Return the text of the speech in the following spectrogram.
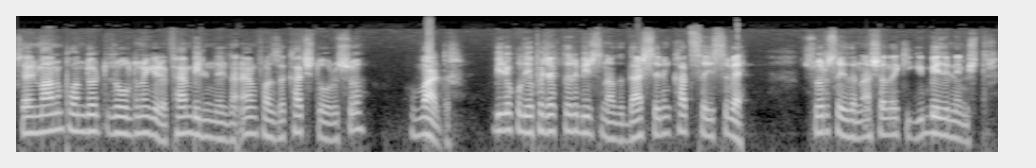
Selma'nın puanı 400 olduğuna göre fen bilimlerinden en fazla kaç doğrusu vardır? Bir okul yapacakları bir sınavda derslerin kat sayısı ve soru sayılarını aşağıdaki gibi belirlemiştir.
